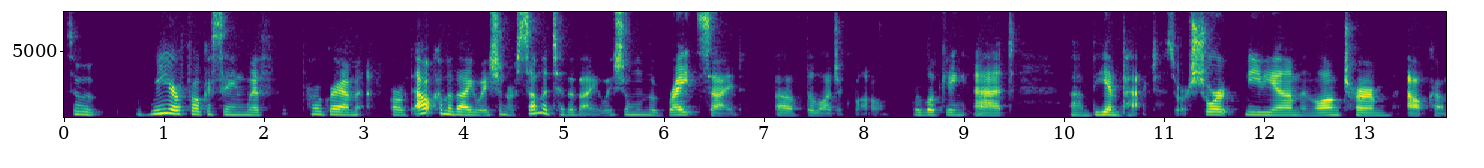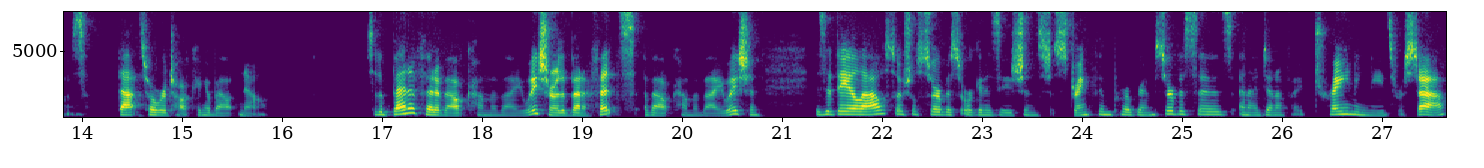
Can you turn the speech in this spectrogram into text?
So we are focusing with program or with outcome evaluation or summative evaluation on the right side of the logic model. We're looking at um, the impact, so our short, medium, and long term outcomes. That's what we're talking about now. So, the benefit of outcome evaluation, or the benefits of outcome evaluation, is that they allow social service organizations to strengthen program services and identify training needs for staff.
